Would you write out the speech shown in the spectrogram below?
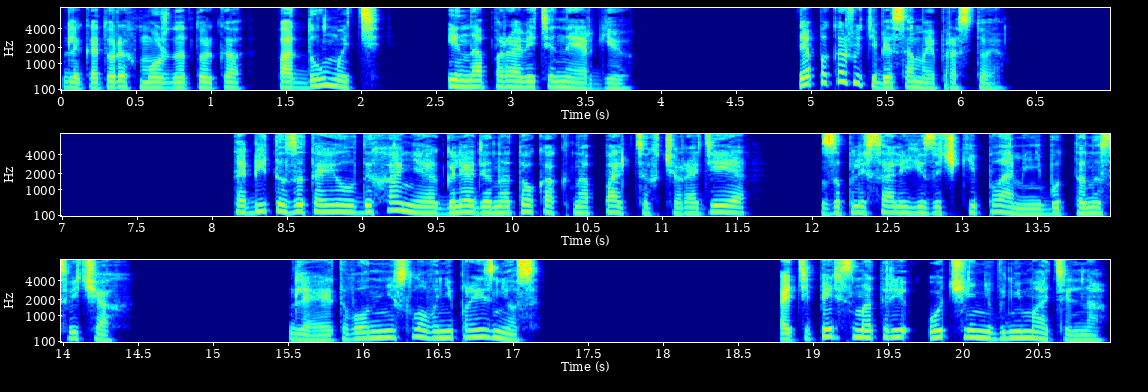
для которых можно только подумать и направить энергию. Я покажу тебе самое простое. Табита затаила дыхание, глядя на то, как на пальцах чародея заплясали язычки пламени, будто на свечах. Для этого он ни слова не произнес. А теперь смотри очень внимательно.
